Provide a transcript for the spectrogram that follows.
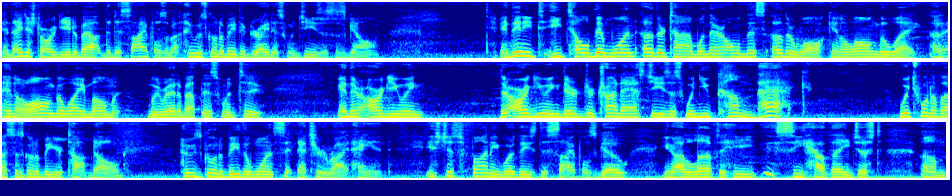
and they just argued about the disciples, about who was going to be the greatest when Jesus is gone. And then he, he told them one other time when they're on this other walk and along the way, uh, in along the way moment. We read about this one too. And they're arguing, they're arguing, they're, they're trying to ask Jesus, when you come back, which one of us is going to be your top dog? Who's going to be the one sitting at your right hand? It's just funny where these disciples go. You know, I love to he, see how they just um,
